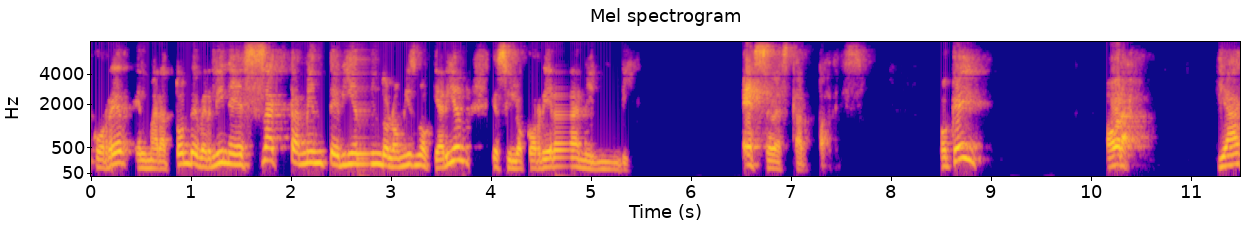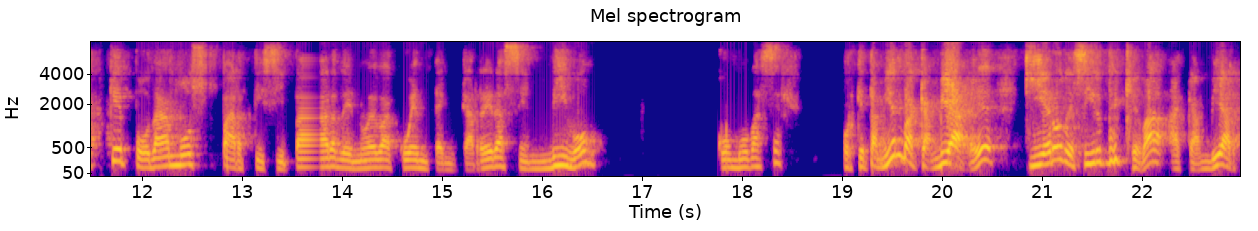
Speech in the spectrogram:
correr el maratón de Berlín exactamente viendo lo mismo que harían que si lo corrieran en vivo. Ese va a estar padrísimo. ¿Ok? Ahora, ya que podamos participar de nueva cuenta en carreras en vivo, ¿cómo va a ser? Porque también va a cambiar, ¿eh? Quiero decirte que va a cambiar.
